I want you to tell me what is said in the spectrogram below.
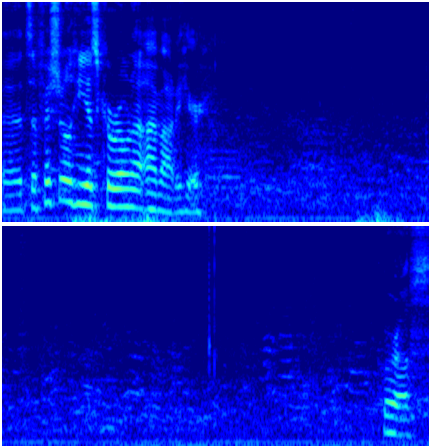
Uh, it's official. He has corona. I'm out of here. Gross.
